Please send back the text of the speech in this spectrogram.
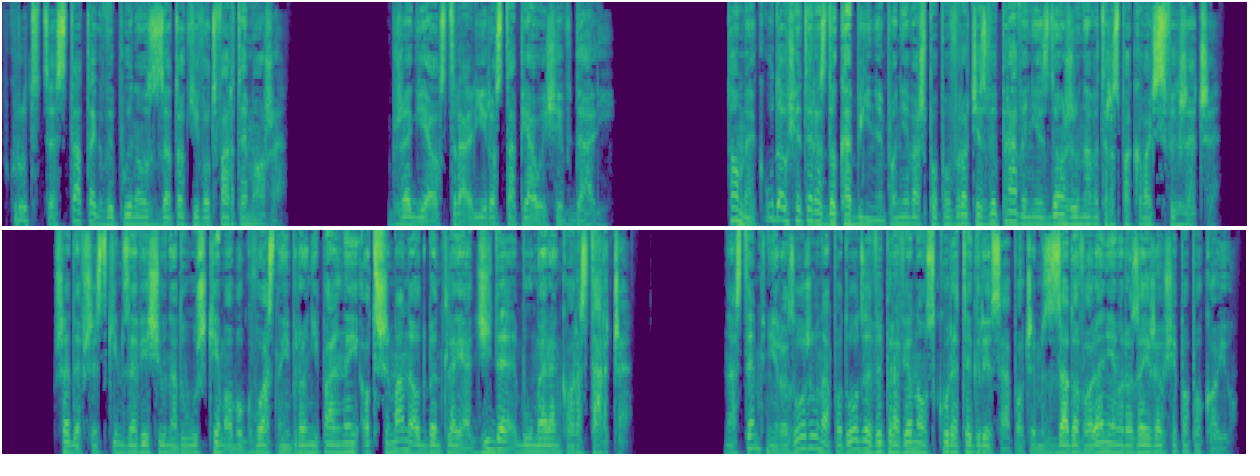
Wkrótce statek wypłynął z zatoki w otwarte morze. Brzegi Australii roztapiały się w dali. Tomek udał się teraz do kabiny, ponieważ po powrocie z wyprawy nie zdążył nawet rozpakować swych rzeczy. Przede wszystkim zawiesił nad łóżkiem obok własnej broni palnej otrzymane od Bentleya dzidę, bumerang oraz tarczę. Następnie rozłożył na podłodze wyprawioną skórę tygrysa, po czym z zadowoleniem rozejrzał się po pokoju.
